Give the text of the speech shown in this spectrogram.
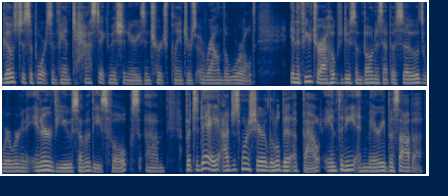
goes to support some fantastic missionaries and church planters around the world. In the future, I hope to do some bonus episodes where we're going to interview some of these folks. Um, but today, I just want to share a little bit about Anthony and Mary Basaba.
